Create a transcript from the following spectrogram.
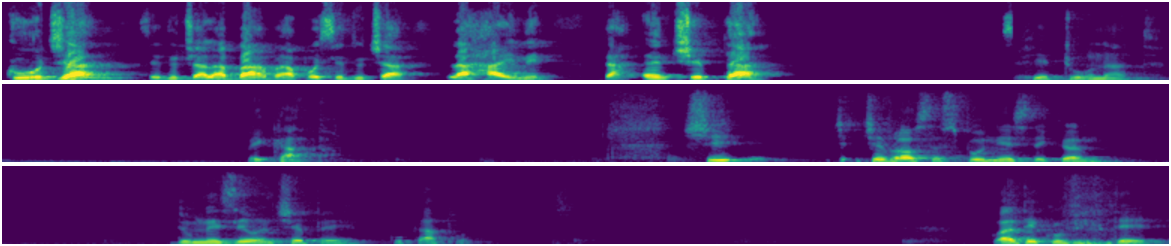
curgea, se ducea la barbă, apoi se ducea la haine. Dar începea să fie turnat pe cap. Și ce vreau să spun este că Dumnezeu începe cu capul. Cu alte cuvinte,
